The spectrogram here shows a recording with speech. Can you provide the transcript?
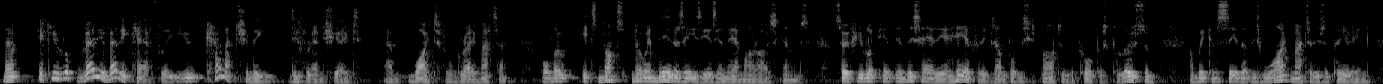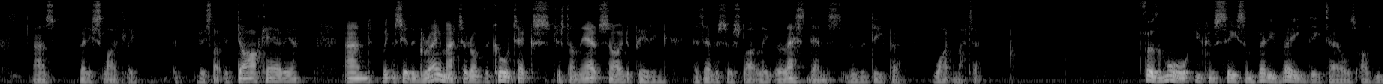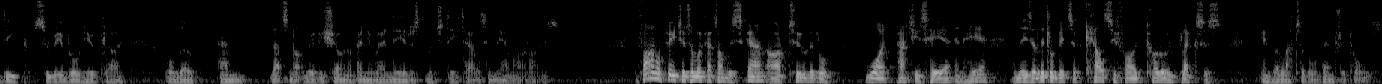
Now, if you look very, very carefully, you can actually differentiate um, white from grey matter, although it's not nowhere near as easy as in the MRI scans. So if you look in, in this area here, for example, this is part of the corpus callosum, and we can see that this white matter is appearing as very slightly, a very slightly dark area, and we can see the grey matter of the cortex just on the outside appearing as ever so slightly less dense than the deeper white matter. Furthermore, you can see some very vague details of the deep cerebral nuclei, although um, that's not really shown up anywhere near as much detail as in the MRIs. The final feature to look at on this scan are two little white patches here and here, and these are little bits of calcified choroid plexus in the lateral ventricles.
